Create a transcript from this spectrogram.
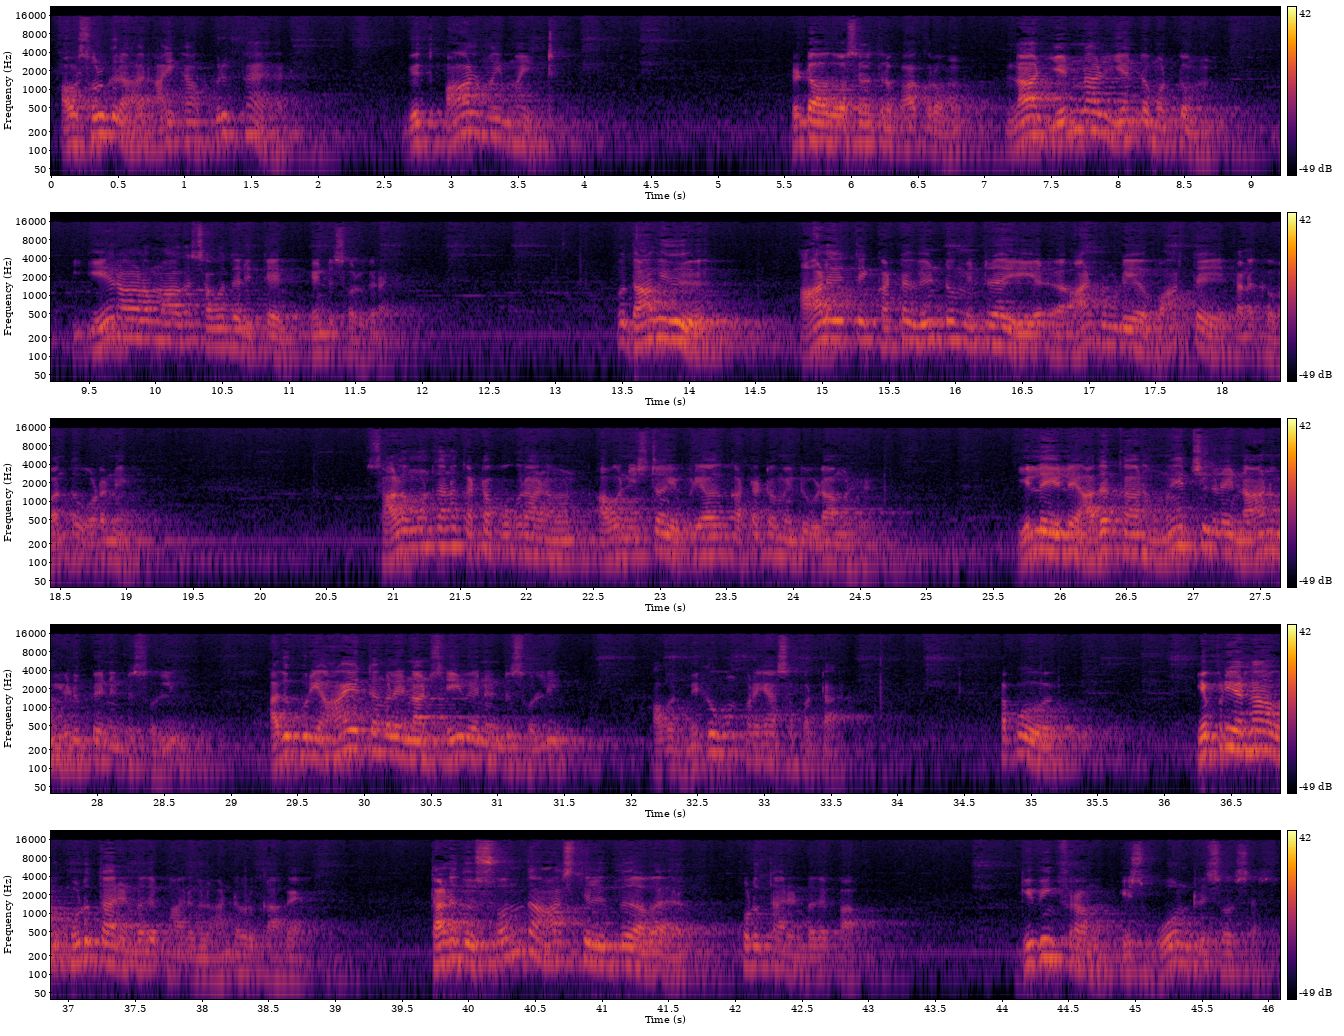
அவர் சொல்கிறார் I have prepared with all my might ரெண்டாவது வசனத்தில் பார்க்குறோம் நான் என்னால் இயன்ற மட்டும் ஏராளமாக சவதரித்தேன் என்று சொல்கிறார். இப்போ தாவீது ஆலயத்தை கட்ட வேண்டும் என்ற ஆண்டருடைய வார்த்தை தனக்கு வந்த உடனே சாலமோன் தானே கட்டப் போகிறான்? அவன் அவன் இஷ்டம் எப்படியாவது கட்டட்டும் என்று விடாமல் இல்லை இல்லை அதற்கான முயற்சிகளை நானும் எடுப்பேன் என்று சொல்லி அதுக்குரிய ஆயத்தங்களை நான் செய்வேன் என்று சொல்லி அவர் மிகவும் பிரயாசப்பட்டார். அப்போ எப்படியெல்லாம் அவர் கொடுத்தார் என்பதை பாருங்கள் ஆண்டவருக்காக. தனது சொந்த ஆஸ்தியிலிருந்து அவர் கொடுத்தார் என்பதை பார்ப்போம். Giving from his own resources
